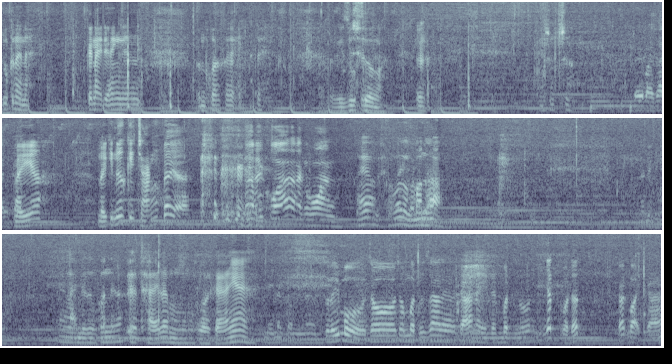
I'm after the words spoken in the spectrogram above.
Rút cái này này. Cái này thì anh ờ, ấn qua cái này. Đây, cái rút xương à? Xương Đây bà răng Lấy ờ, lấy cái nước cái trắng Đây à? Ra đấy khóa đàng hoàng. Đấy không? Có còn con nữa à? lại được con nữa Thái làm gỏi cá nhá tôi lấy mổ cho cho mật nó ra đây. cá này là mật nó nhất của đất các loại cá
